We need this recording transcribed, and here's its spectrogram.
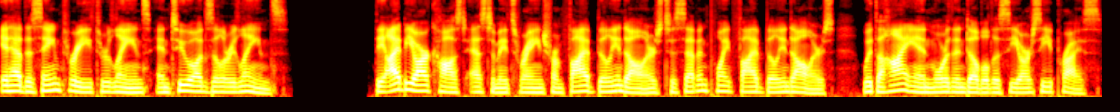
It had the same three through lanes and two auxiliary lanes. The IBR cost estimates range from $5 billion to $7.5 billion, with the high end more than double the CRC price.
